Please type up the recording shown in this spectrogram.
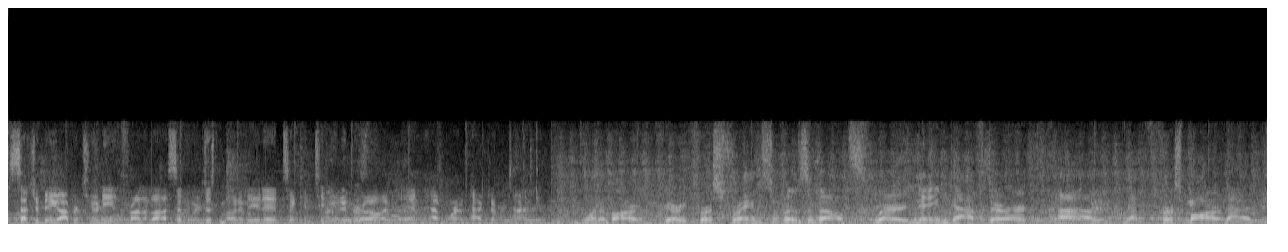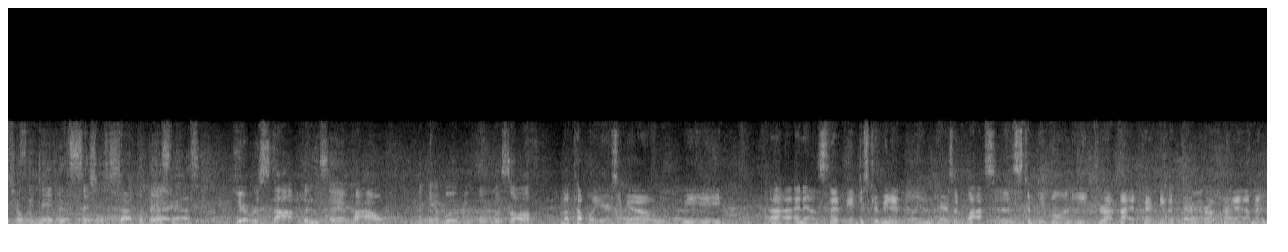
such a big opportunity in front of us, and we're just motivated to continue to grow and, and have more impact over time. One of our very first frames, the Roosevelts, were named after um, that first bar that, so we made the decision to start the business. Do you ever stop and say, wow, I can't believe we pulled this off? A couple of years ago, we uh, announced that we had distributed a million pairs of glasses to people in need through our Buy a Pair, Give a Pair program. And,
